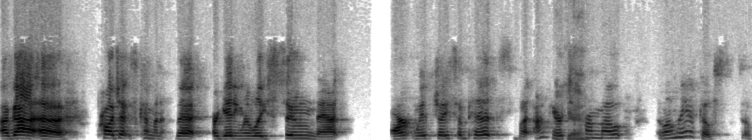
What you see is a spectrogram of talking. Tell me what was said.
I've got uh, projects coming that are getting released soon that aren't with Jason Pitts, but I'm here Okay. to promote Lonely Echoes. So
